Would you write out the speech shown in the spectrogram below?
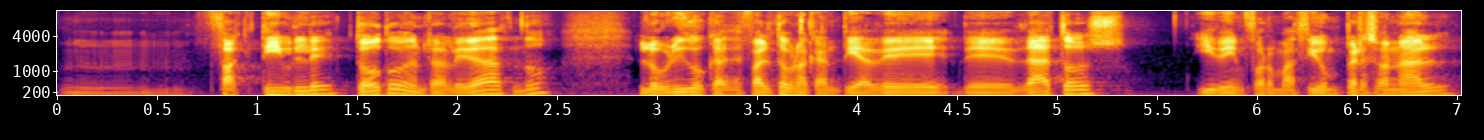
mm, factible todo en realidad, ¿no? Lo único que hace falta es una cantidad de, datos y de información personal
